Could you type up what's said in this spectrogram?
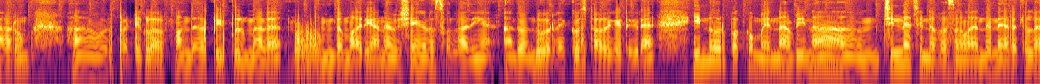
யாரும் ஒரு பர்டிகுலர் அந்த பீப்புள் மேலே இந்த மாதிரியான விஷயங்களை சொல்லாதீங்க. அது வந்து ஒரு ரெக்வஸ்ட்டாகவே கேட்டுக்கிறேன். இன்னொரு பக்கம் என்ன அப்படின்னா சின்ன சின்ன பசங்களாம் இந்த நேரத்தில்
